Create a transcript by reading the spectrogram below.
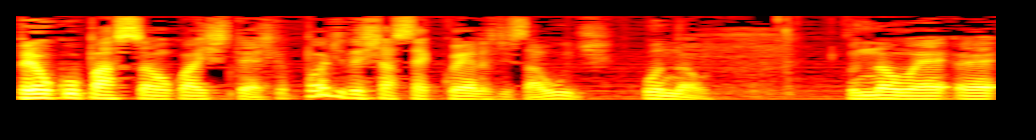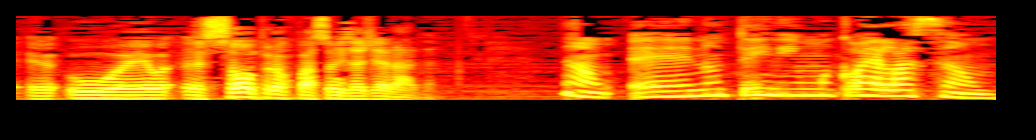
preocupação com a estética pode deixar sequelas de saúde ou não? Não é, é, é ou é, é só uma preocupação exagerada? Não, é, não tem nenhuma correlação,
